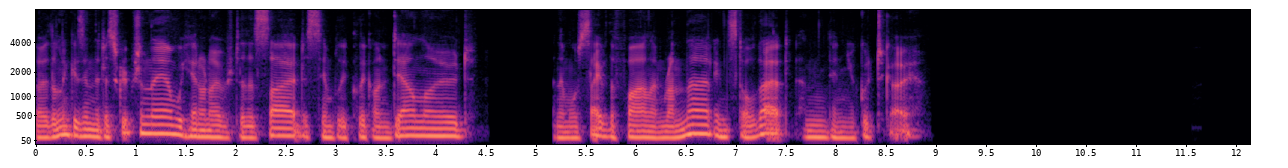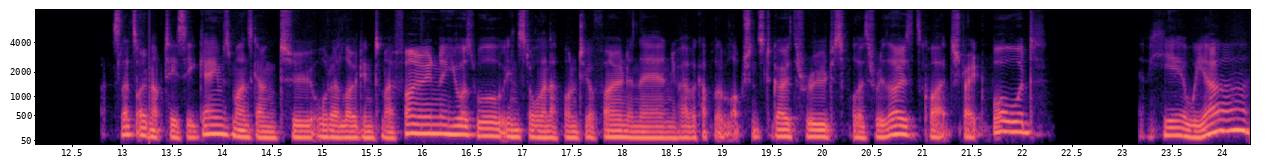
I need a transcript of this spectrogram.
So the link is in the description there. We head on over to the site, just simply click on download, and then we'll save the file and run that, install that, and then you're good to go. So let's open up TC Games. Mine's going to auto load into my phone. Yours will install an app onto your phone and then you have a couple of options to go through. Just follow through those. It's quite straightforward. And here we are.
